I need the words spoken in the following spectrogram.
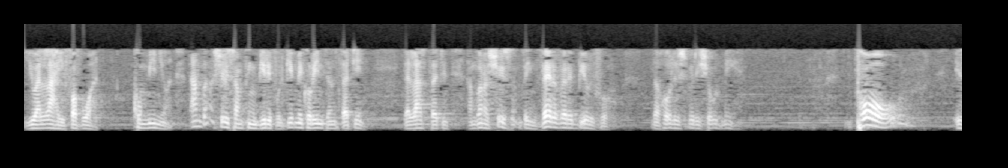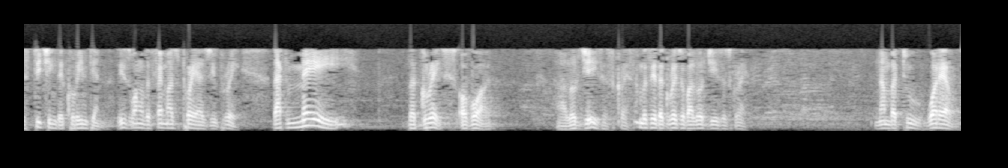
your life of what? Communion. I'm going to show you something beautiful. Give me Corinthians 13, the last 13. I'm going to show you something very, very beautiful. The Holy Spirit showed me. Paul is teaching the Corinthians. This is one of the famous prayers you pray. That may the grace of what? Our Lord Jesus Christ. Somebody say the grace of our Lord Jesus Christ. Number two, what else?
